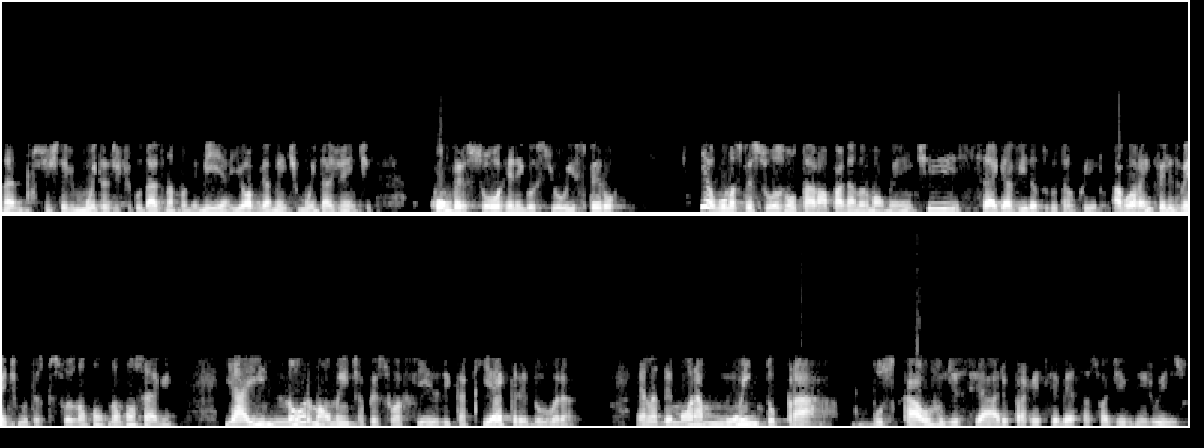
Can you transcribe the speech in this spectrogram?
Né? A gente teve muitas dificuldades na pandemia e, obviamente, muita gente conversou, renegociou e esperou. E algumas pessoas voltaram a pagar normalmente e segue a vida tudo tranquilo. Agora, infelizmente, muitas pessoas não, não conseguem. E aí, normalmente, a pessoa física que é credora, ela demora muito para buscar o judiciário para receber essa sua dívida em juízo.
